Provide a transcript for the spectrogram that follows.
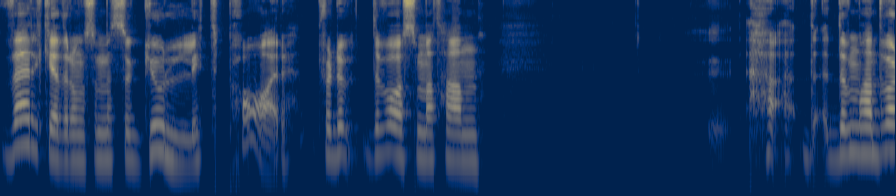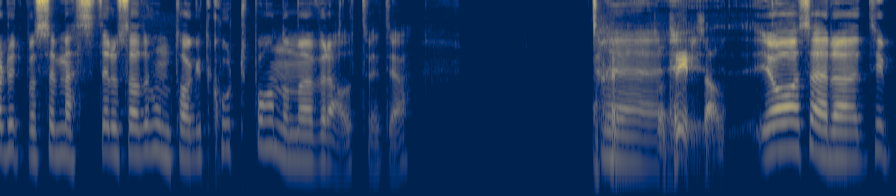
verkade de som ett så gulligt par, för det, det var som att han eh, de hade varit ute på semester och så hade hon tagit kort på honom överallt, vet jag. Eh, Så trivs han. Ja, så här, typ,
